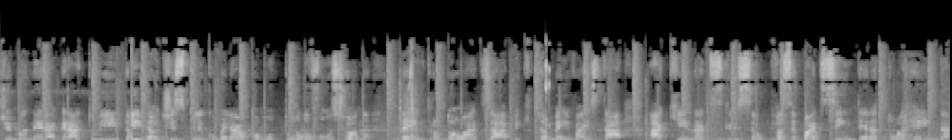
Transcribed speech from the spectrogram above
de maneira gratuita. E eu te explico melhor como tudo funciona dentro do WhatsApp, que também vai estar aqui na descrição. Você você pode sim ter a tua renda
